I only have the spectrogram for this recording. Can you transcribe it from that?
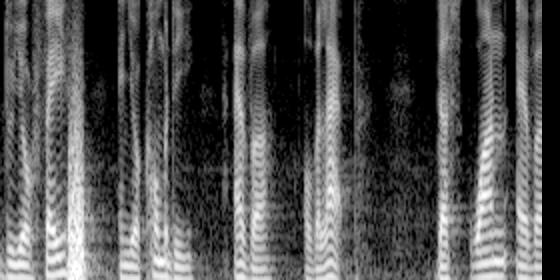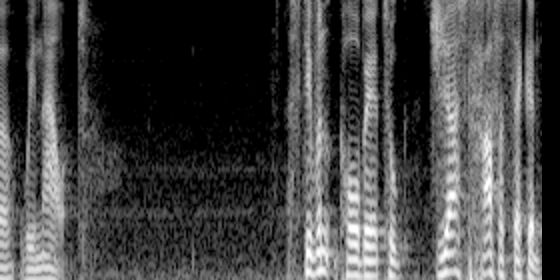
do your faith and your comedy ever overlap? Does one ever win out? Stephen Colbert took just half a second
